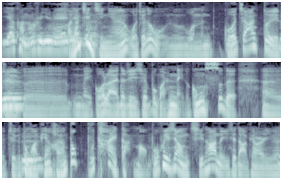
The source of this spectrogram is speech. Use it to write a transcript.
也可能是因为好像近几年，我觉得我们我们国家对这个美国来的这些，不管是哪个公司的呃这个动画片，好像都不太感冒，不会像其他的一些大片儿一个。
